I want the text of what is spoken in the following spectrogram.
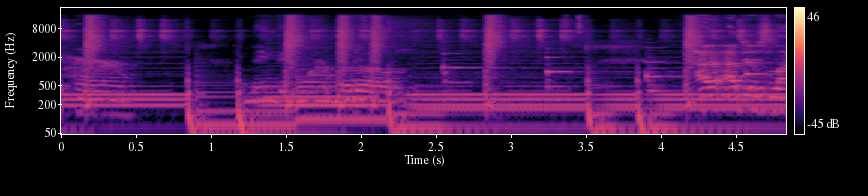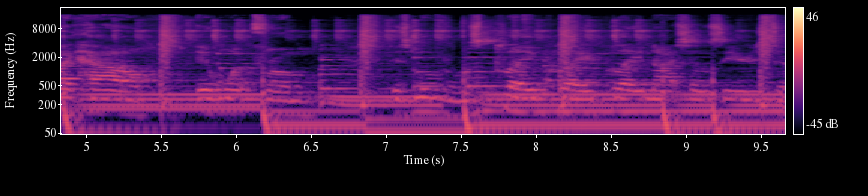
perm. I mean, big worm. But uh, I, I just like how it went from this movie was play, play, play, not so serious to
